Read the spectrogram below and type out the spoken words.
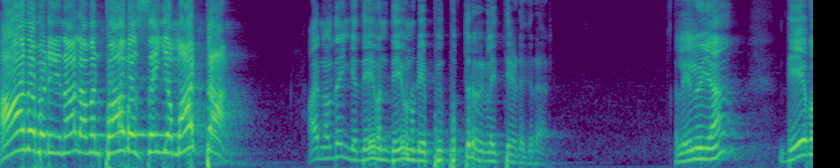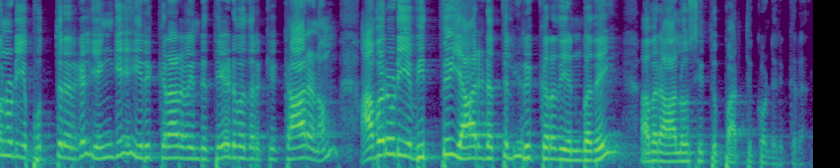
ஆனபடியினால் அவன் பாவம் செய்ய மாட்டான். அதனால தான் இங்கே தேவன் தேவனுடைய புத்திரர்களை தேடுகிறார். அல்லேலூயா. தேவனுடைய புத்திரர்கள் எங்கே இருக்கிறார்கள் என்று தேடுவதற்கு காரணம் அவருடைய வித்து யாரிடத்தில் இருக்கிறது என்பதை அவர் ஆலோசித்து பார்த்து கொண்டிருக்கிறார்.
